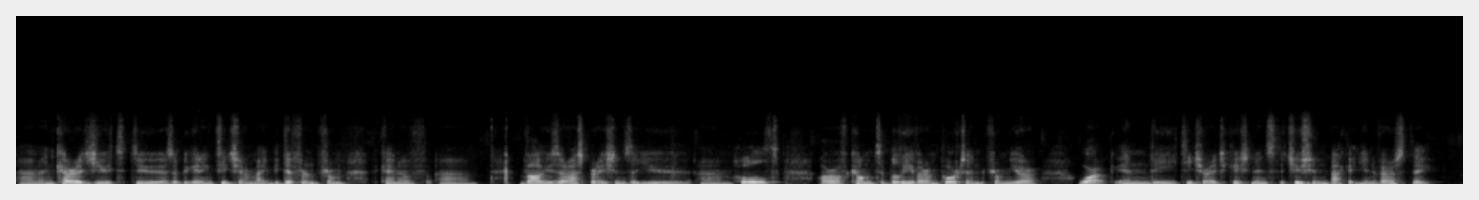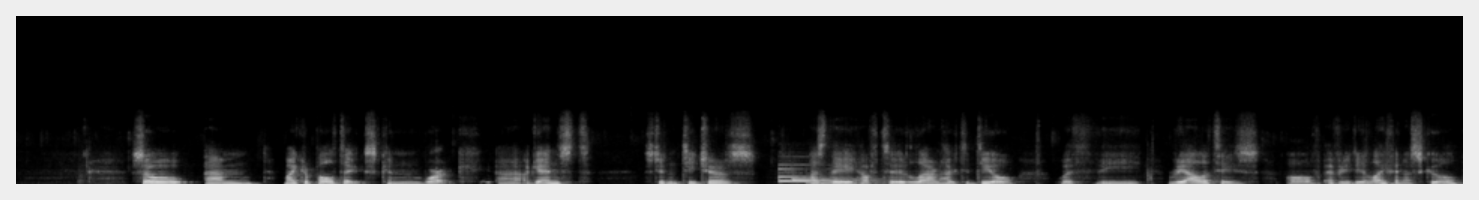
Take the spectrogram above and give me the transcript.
um, encourage you to do as a beginning teacher might be different from the kind of um, values or aspirations that you um, hold or have come to believe are important from your work in the teacher education institution back at university. So um, micropolitics can work uh, against student teachers as they have to learn how to deal with the realities of everyday life in a school.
